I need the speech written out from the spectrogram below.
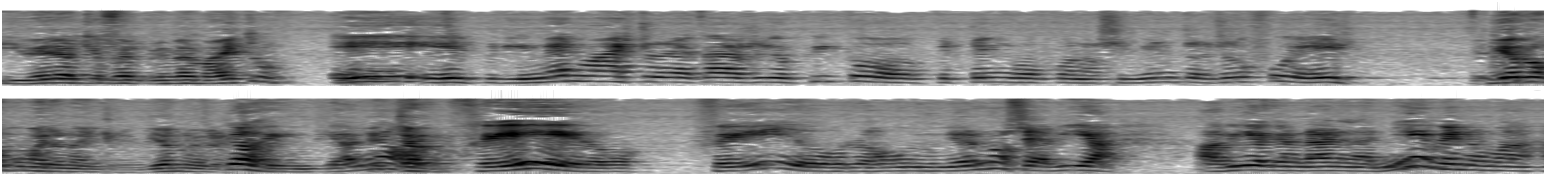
¿Y Vera qué fue el primer maestro? Eh, el primer maestro de acá de Río Pico que tengo conocimiento yo fue él. ¿Invierno cómo eran ahí? ¿El invierno era Los inviernos, eterno? feo, feo. Los inviernos se había, había que andar en la nieve nomás.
